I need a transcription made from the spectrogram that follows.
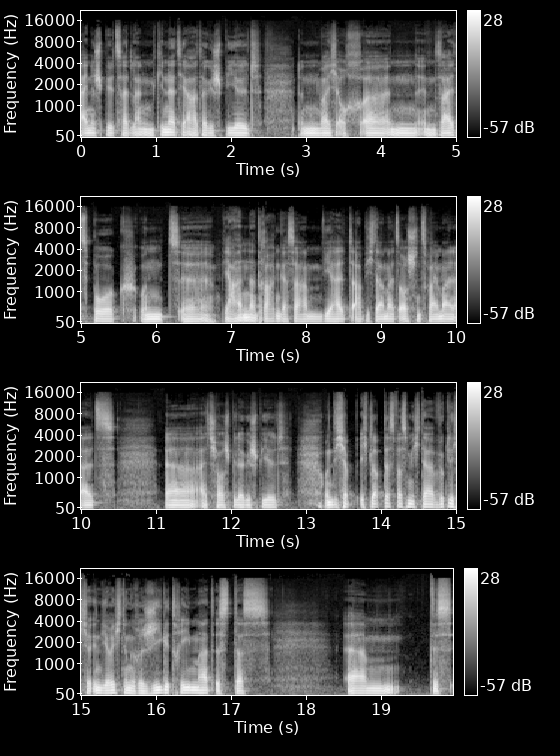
eine Spielzeit lang im Kindertheater gespielt. Dann war ich auch äh, in, in Salzburg und äh, ja, in der Drachengasse haben wir halt, habe ich damals auch schon zweimal als äh, als Schauspieler gespielt. Und ich habe, ich glaube, das, was mich da wirklich in die Richtung Regie getrieben hat, ist, dass, ähm, dass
